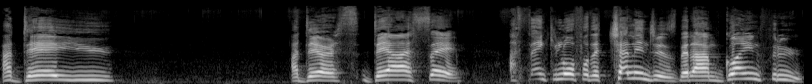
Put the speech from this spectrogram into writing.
I dare you, I dare, dare I say, I thank you, Lord, for the challenges that I'm going through.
